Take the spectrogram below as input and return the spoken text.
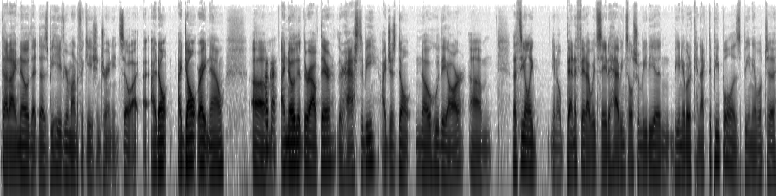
that I know that does behavior modification training. So I, I, I don't I don't right now. Um, Okay. I know that they're out there. There has to be. I just don't know who they are. Um, that's the only you know benefit I would say to having social media and being able to connect to people is being able to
